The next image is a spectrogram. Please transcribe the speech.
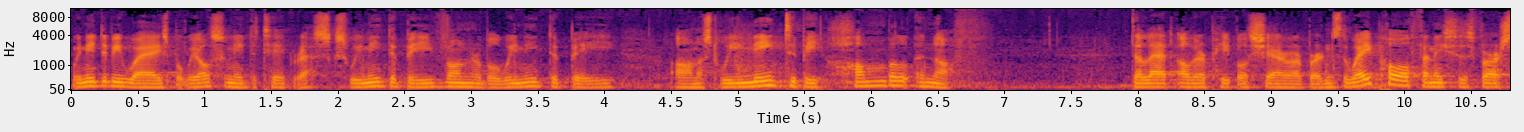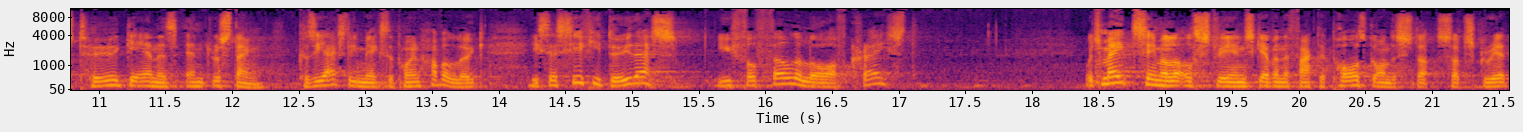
We need to be wise, but we also need to take risks. We need to be vulnerable. We need to be honest. We need to be humble enough to let other people share our burdens. The way Paul finishes verse 2 again is interesting because he actually makes the point have a look. He says, See if you do this, you fulfill the law of Christ. Which might seem a little strange given the fact that Paul's gone to st- such great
